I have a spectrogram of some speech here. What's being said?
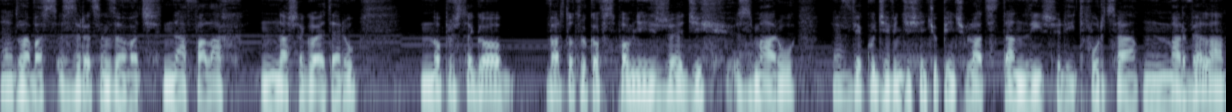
e, dla Was zrecenzować na falach naszego eteru. Oprócz tego warto tylko wspomnieć, że dziś zmarł w wieku 95 lat Stan Lee, czyli twórca Marvela,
